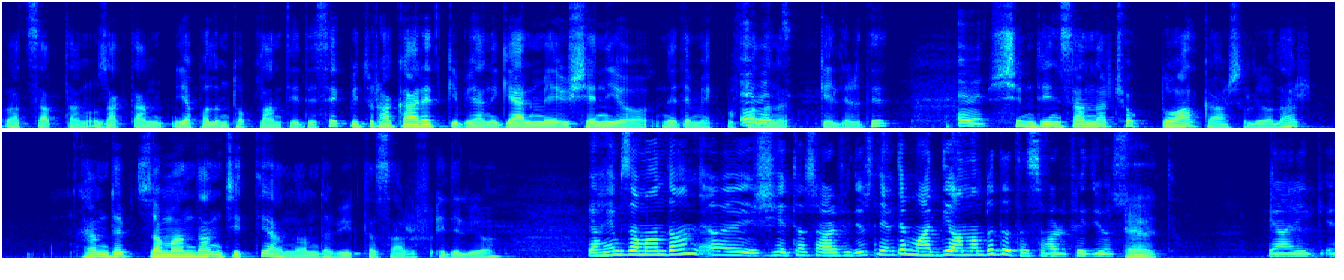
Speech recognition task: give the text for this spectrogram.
WhatsApp'tan uzaktan yapalım toplantıyı desek bir tür hakaret gibi yani gelmeye üşeniyor ne demek bu falanı Evet. gelirdi. Evet. Şimdi insanlar çok doğal karşılıyorlar. Hem de zamandan ciddi anlamda büyük tasarruf ediliyor. Ya hem zamandan e, şey tasarruf ediyorsun hem de maddi anlamda da tasarruf ediyorsun. Evet. Yani e,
